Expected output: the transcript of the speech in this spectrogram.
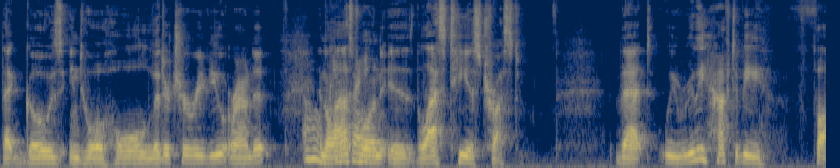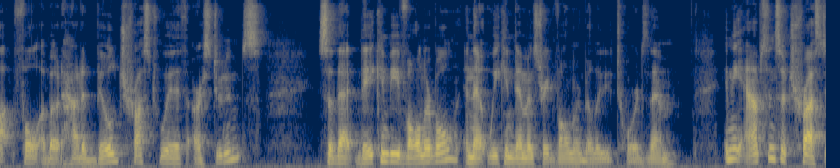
that goes into a whole literature review around it. Oh, and the okay, last great. one is the last T is trust. That we really have to be thoughtful about how to build trust with our students so that they can be vulnerable and that we can demonstrate vulnerability towards them. In the absence of trust,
